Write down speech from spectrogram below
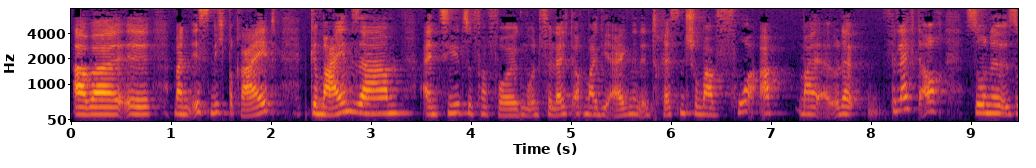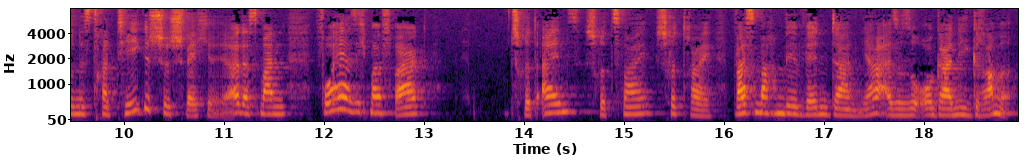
Aber man ist nicht bereit, gemeinsam ein Ziel zu verfolgen und vielleicht auch mal die eigenen Interessen schon mal vorab mal oder vielleicht auch so eine so eine strategische Schwäche, ja, dass man vorher sich mal fragt, Schritt eins, Schritt zwei, Schritt drei. Was machen wir, wenn dann? Ja, also so Organigramme.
